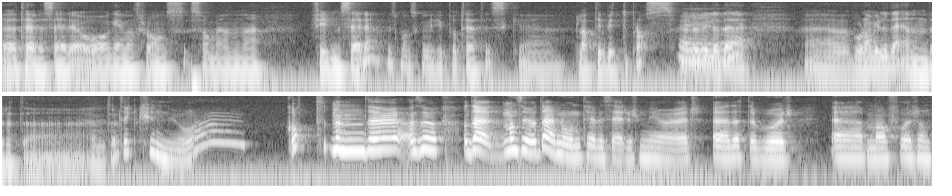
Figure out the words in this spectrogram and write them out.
uh, TV-serie og Game of Thrones som en uh, filmserie? Hvis man skulle hypotetisk latt de bytte plass? Eller ville det Hvordan ville det endret det eventuelt? Det kunne jo ha gått, men det Altså det, er- Man ser jo at det er noen TV-serier som gjør dette hvor eh, man får sånn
